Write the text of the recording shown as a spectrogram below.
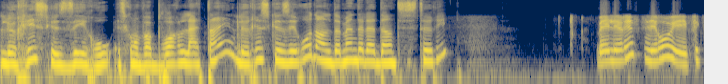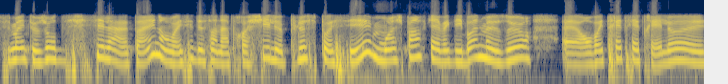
le risque zéro? Est-ce qu'on va pouvoir l'atteindre, le risque zéro, dans le domaine de la dentisterie? Bien, le risque zéro est effectivement toujours difficile à atteindre. On va essayer de s'en approcher le plus possible. Moi, je pense qu'avec des bonnes mesures, euh, on va être très très près. Là, euh,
